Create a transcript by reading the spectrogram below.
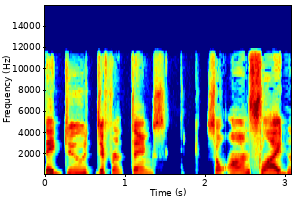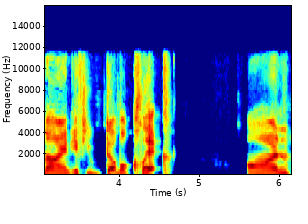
They do different things. So on slide nine, if you double click on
